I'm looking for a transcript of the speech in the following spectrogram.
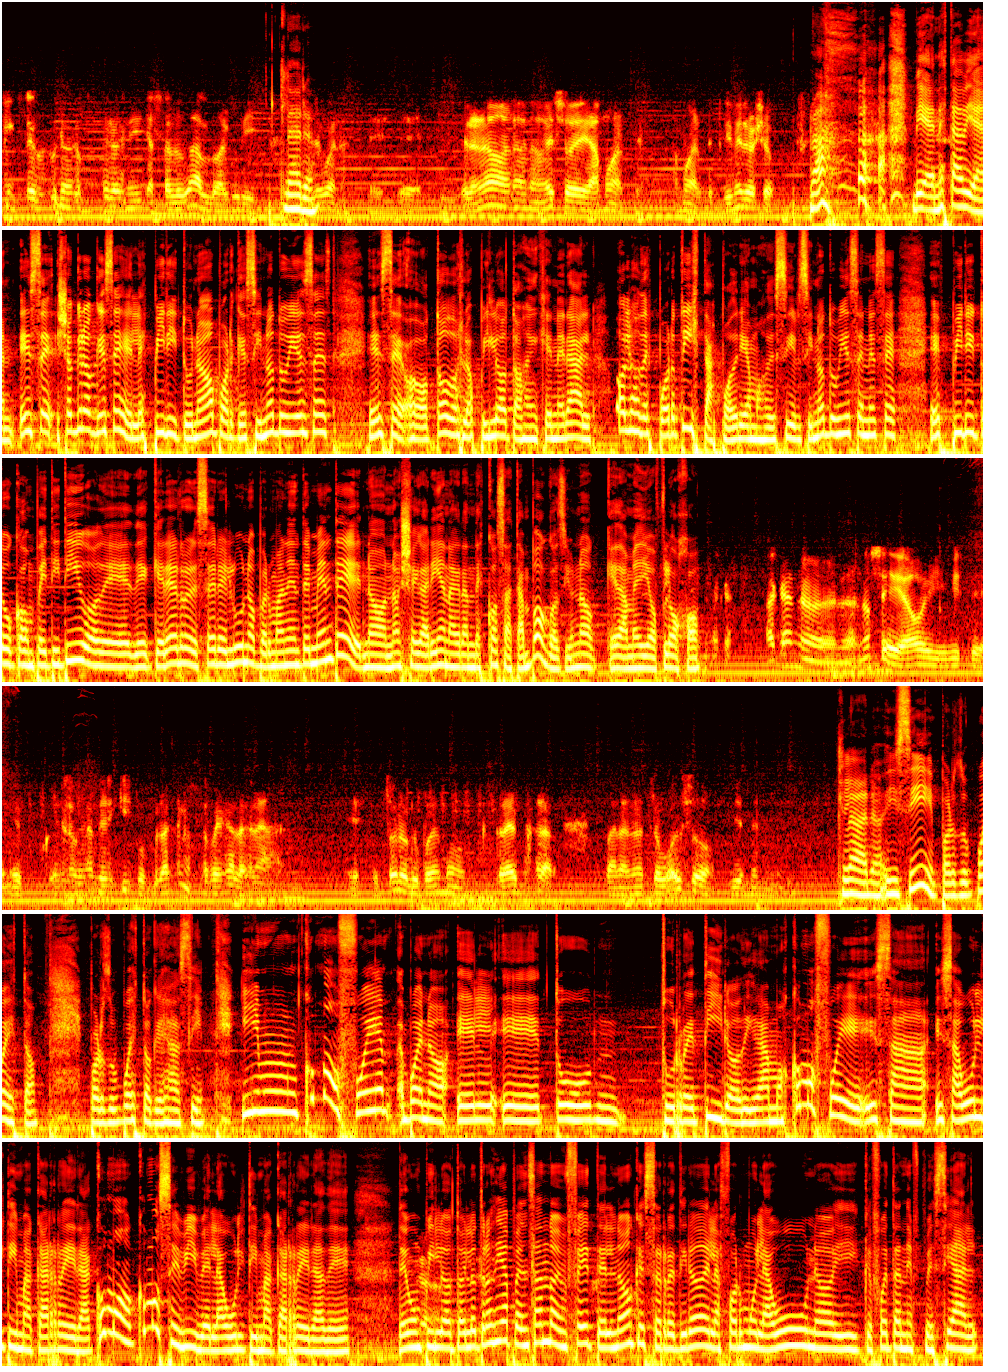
creo que uno de los primeros en ir a saludarlo al gurí. Claro. Pero bueno, este, pero no, no, no, eso es a muerte, a muerte. Primero yo. bien, está bien. Ese, yo creo que ese es el espíritu, ¿no? Porque si no tuvieses ese, o todos los pilotos en general, o los deportistas, podríamos decir, si no tuviesen ese espíritu competitivo de, de querer ser el uno permanentemente, no, no llegarían a grandes cosas tampoco, si uno queda medio flojo. Acá, no, no, no sé hoy, viste, en los grandes equipos, pero acá no se regala nada. Este, todo lo que podemos traer para, para nuestro bolso, bienvenido. Claro, y sí, por supuesto, por supuesto que es así. ¿Y mm, cómo fue, bueno, el eh, tu, tu retiro, digamos, cómo fue esa, esa última carrera? ¿Cómo, ¿Cómo se vive la última carrera de, de un piloto? El otro día pensando en Fettel, ¿no? Que se retiró de la Fórmula 1 y que fue tan especial.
